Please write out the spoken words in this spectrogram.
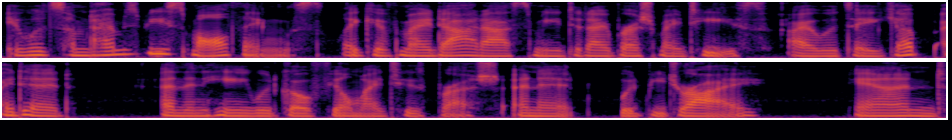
it would sometimes be small things. Like if my dad asked me, Did I brush my teeth? I would say, Yep, I did and then he would go feel my toothbrush and it would be dry and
